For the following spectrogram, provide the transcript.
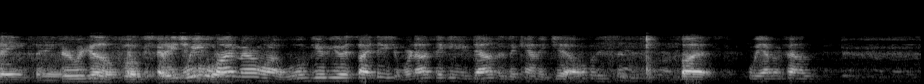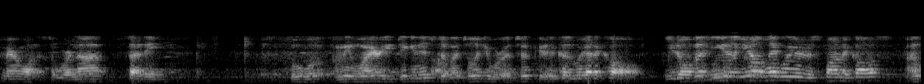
same thing. Here we go, folks. if Stage we four. find marijuana, we'll give you a citation. We're not taking you down to the county jail, but we haven't found marijuana, so we're not citing, Well, what- I mean, why are you digging this stuff? I told you where I took it. because we got a call. You don't, But you you, you don't think we would respond to calls? I,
